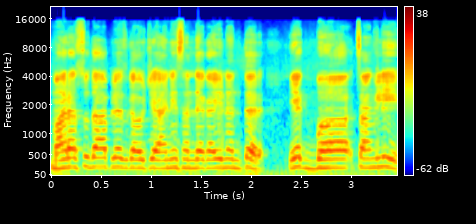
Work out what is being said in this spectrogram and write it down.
महाराजसुद्धा आपल्याच गावचे आणि संध्याकाळी नंतर एक भ चांगली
